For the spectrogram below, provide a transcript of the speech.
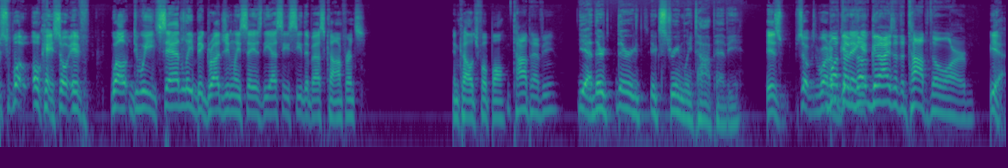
So, okay, so if well, do we sadly begrudgingly say is the SEC the best conference in college football? Top heavy. Yeah, they're they're extremely top heavy. Is so what I'm but the, the at, guys at the top though are yeah.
